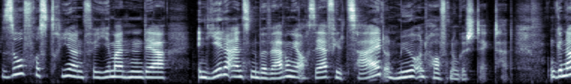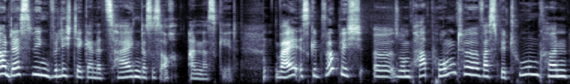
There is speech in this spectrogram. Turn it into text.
so frustrierend für jemanden, der in jede einzelne Bewerbung ja auch sehr viel Zeit und Mühe und Hoffnung gesteckt hat. Und genau deswegen will ich dir gerne zeigen, dass es auch anders geht. Weil es gibt wirklich äh, so ein paar Punkte, was wir tun können,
